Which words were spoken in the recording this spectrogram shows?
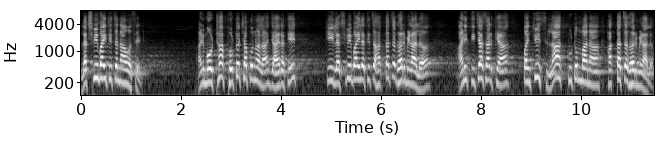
लक्ष्मीबाई तिचं नाव असेल. आणि मोठा फोटो छापून आला जाहिरातीत की लक्ष्मीबाईला तिचं हक्काचं घर मिळालं आणि तिच्यासारख्या पंचवीस लाख कुटुंबांना हक्काचं घर मिळालं.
